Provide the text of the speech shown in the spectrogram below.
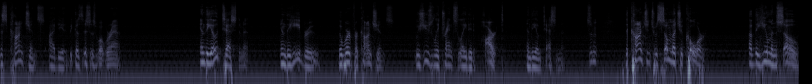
This conscience idea because this is what we're at. In the Old Testament, in the Hebrew, the word for conscience was usually translated heart in the Old Testament. So the conscience was so much a core of the human soul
